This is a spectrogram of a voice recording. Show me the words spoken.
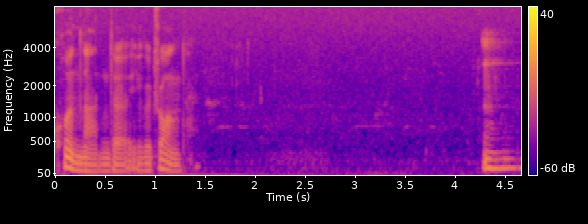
困难的一个状态。嗯。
